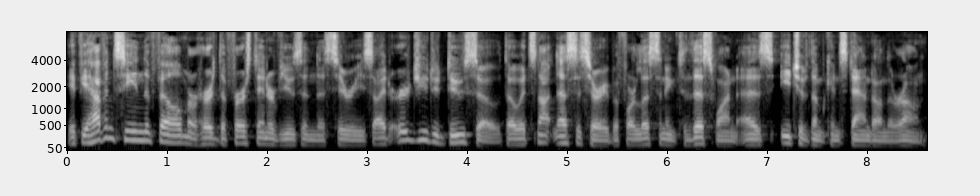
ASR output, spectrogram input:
If you haven't seen the film or heard the first interviews in this series, I'd urge you to do so, though it's not necessary before listening to this one, as each of them can stand on their own.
